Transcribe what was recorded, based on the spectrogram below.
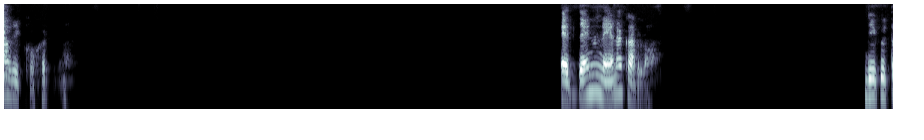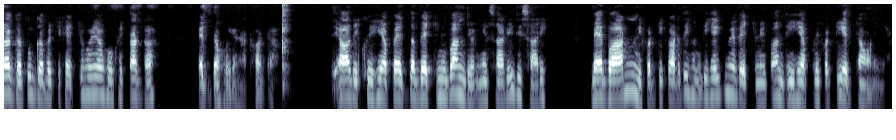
ਆ। ਦੇਖੋ ਖੱਟ ਏਦਾਂ ਇਹਨੂੰ ਨੈਣਾ ਕਰ ਲਓ। ਜੇ ਕੋਈ ਧਾਗਾ ਧੁੱਗਾ ਵਿੱਚ ਖਿੱਚ ਹੋਇਆ, ਉਹ ਫਿਰ ਧਾਗਾ ਏਦਾਂ ਹੋ ਜਾਣਾ ਤੁਹਾਡਾ। ਤੇ ਆਹ ਦੇਖੋ, ਇਹ ਆਪਾਂ ਏਦਾਂ ਵਿੱਚ ਨੂੰ ਬੰਨ ਦੇਣੀ ਸਾਰੀ ਦੀ ਸਾਰੀ। ਮੈਂ ਬਾਹਰ ਨੂੰ ਨਹੀਂ ਫੱਟੀ ਕੱਢਦੀ ਹੁੰਦੀ ਹੈ ਕਿ ਮੈਂ ਵਿੱਚ ਨਹੀਂ ਪਾਉਂਦੀ, ਇਹ ਆਪਣੀ ਫੱਟੀ ਏਦਾਂ ਆਉਣੀ ਹੈ।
